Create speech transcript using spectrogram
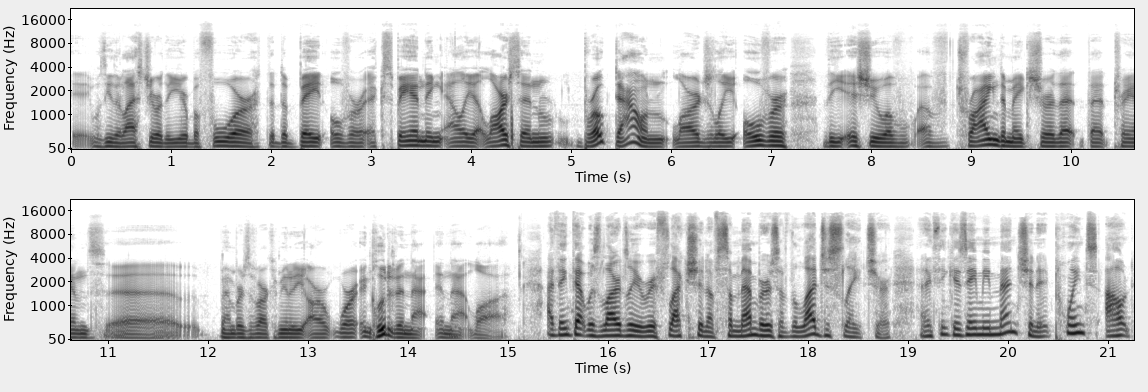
it was either last year or the year before the debate over expanding Elliott Larsen broke down largely over the issue of, of trying to make sure that that trans uh, members of our community are were included in that in that law. I think that was largely a reflection of some members of the legislature. And I think, as Amy mentioned, it points out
